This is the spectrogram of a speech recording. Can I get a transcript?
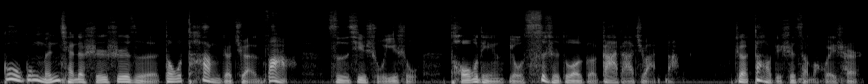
故宫门前的石狮子都烫着卷发，仔细数一数，头顶有四十多个疙瘩卷呢，这到底是怎么回事儿？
